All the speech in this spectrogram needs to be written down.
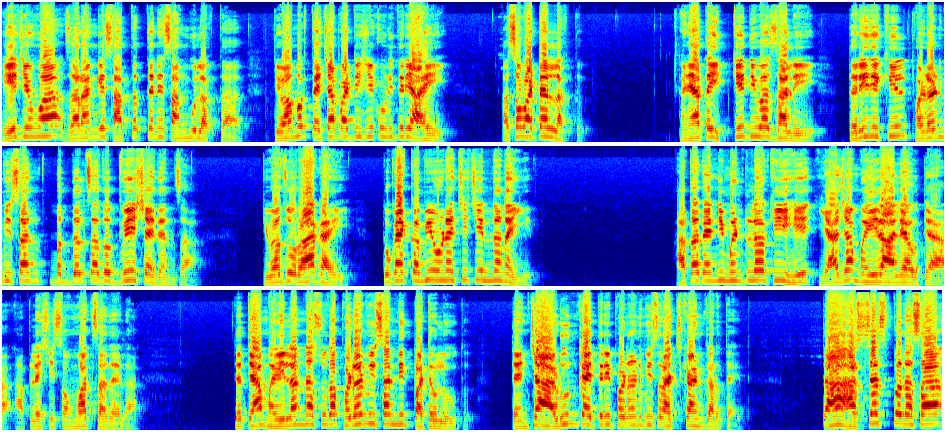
हे जेव्हा जरांगे सातत्याने सांगू लागतात तेव्हा मग त्याच्या पाठीशी कोणीतरी आहे असं वाटायला लागतं. आणि आता इतके दिवस झाले तरी देखील फडणवीसांबद्दलचा जो द्वेष आहे त्यांचा किंवा जो राग आहे तो काय कमी होण्याची चिन्ह नाही आहेत आता त्यांनी म्हटलं की हे या ज्या महिला आल्या होत्या आपल्याशी संवाद साधायला तर त्या महिलांना सुद्धा फडणवीसांनीच पाठवलं होतं. त्यांच्या आडून काहीतरी फडणवीस राजकारण करतायत. तर हा हास्यास्पद असा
